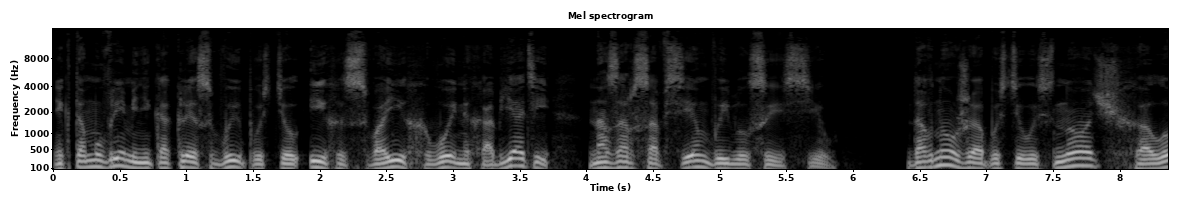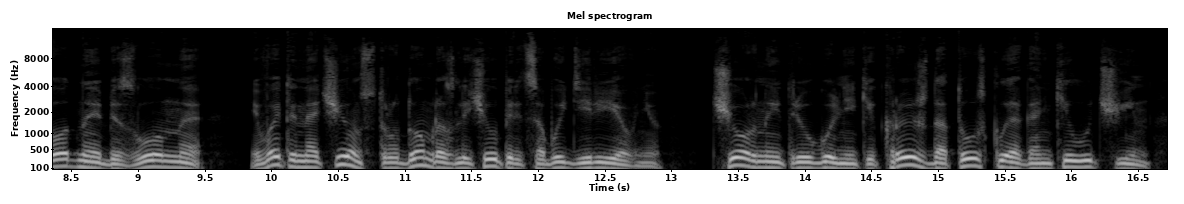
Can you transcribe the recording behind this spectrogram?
И к тому времени, как лес выпустил их из своих хвойных объятий, Назар совсем выбился из сил. Давно уже опустилась ночь, холодная, безлунная, и в этой ночи он с трудом различил перед собой деревню. Черные треугольники крыш да тусклые огоньки лучин —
